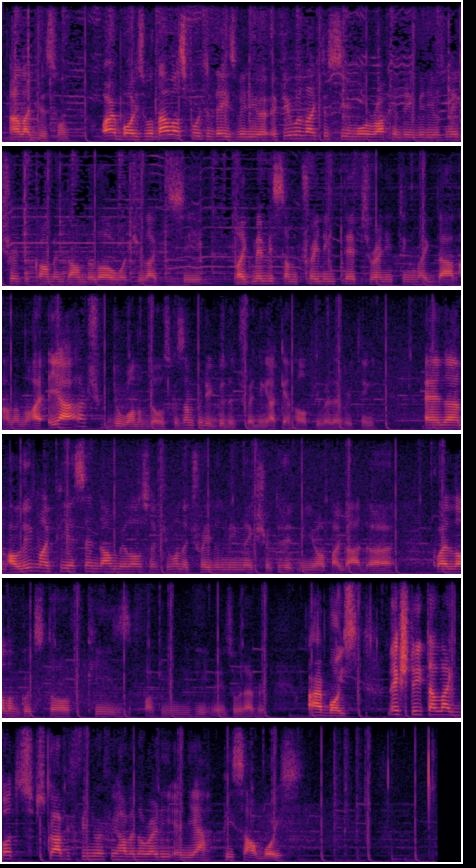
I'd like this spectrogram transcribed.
I like this one. Alright boys, well that was for today's video. If you would like to see more Rocket League videos, make sure to comment down below what you like to see. Like maybe some trading tips or anything like that. I don't know. I, yeah, I'll actually do one of those because I'm pretty good at trading. I can help you with everything. And um, I'll leave my PSN down below, so if you want to trade with me, make sure to hit me up. I got uh, quite a lot of good stuff, keys, fucking heat waves, whatever. Alright boys, make sure to hit that like button, subscribe if you're new if you haven't already, and yeah, peace out boys.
